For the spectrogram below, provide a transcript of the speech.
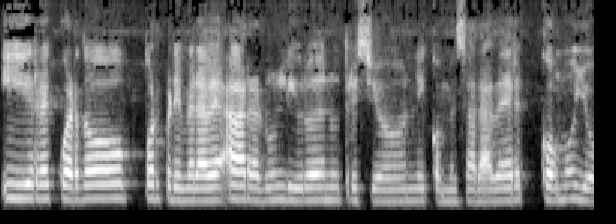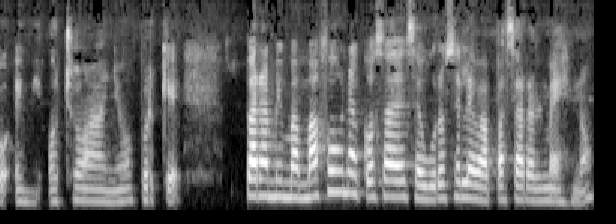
y recuerdo por primera vez agarrar un libro de nutrición y comenzar a ver cómo yo en mis ocho años, porque para mi mamá fue una cosa de seguro se le va a pasar al mes, ¿no?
